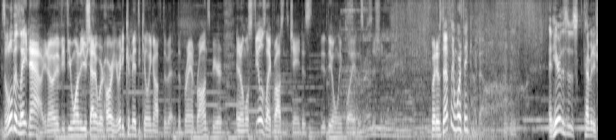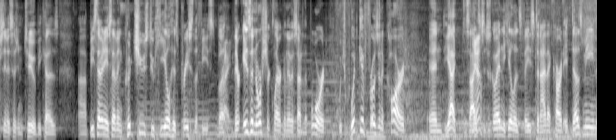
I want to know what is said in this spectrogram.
It's a little bit late now, you know, if, if you want to use Shadow Word Horror, you already committed to killing off the, the Brann Bronzebeard, and it almost feels like Raza the Chained is the, the only play in this position. But it was definitely worth thinking about. Mm -hmm. And here, this is kind of an interesting decision, too, because uh, B787 could choose to heal his Priest of the Feast, but right. there is a Northshire Cleric on the other side of the board, which would give Frozen a card, and yeah, decides yeah. to just go ahead and heal his face, deny that card. It does mean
